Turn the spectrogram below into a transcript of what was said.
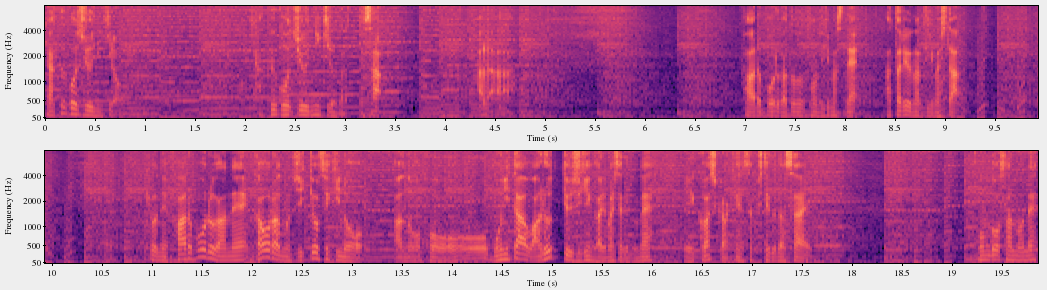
152キロ。152キロだってさ。あら。ファールボールがどんどん飛んできますね。当たるようになってきました。今日ねファールボールがねガオラの実況席のあのモニター割るっていう事件がありましたけどね、えー、詳しくは検索してください。近藤さんのね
